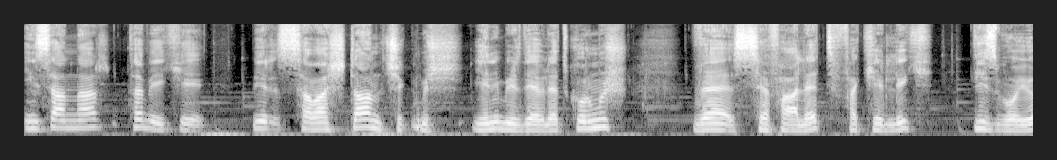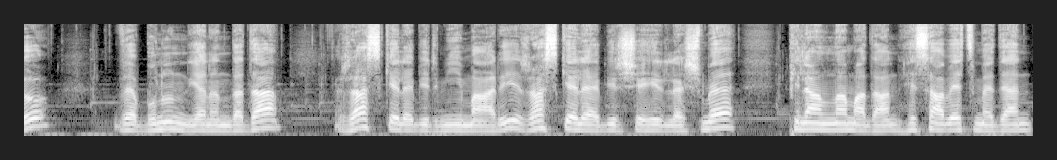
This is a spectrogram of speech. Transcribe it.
insanlar tabii ki bir savaştan çıkmış yeni bir devlet kurmuş ve sefalet, fakirlik diz boyu ve bunun yanında da rastgele bir mimari, rastgele bir şehirleşme planlamadan, hesap etmeden,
